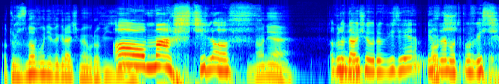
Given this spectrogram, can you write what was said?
Otóż znowu nie wygraliśmy Eurowizji. O, masz ci los! No nie. Oglądałeś nie. Eurowizję? Ja Ocz- znam odpowiedź.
